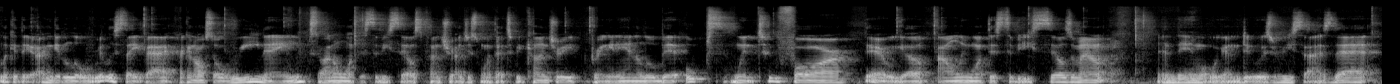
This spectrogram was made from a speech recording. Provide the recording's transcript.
look at there, I can get a little real estate back. I can also rename. So I don't want this to be sales country. I just want that to be country. Bring it in a little bit. Oops, went too far. There we go. I only want this to be sales amount and then what we're going to do is resize that.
